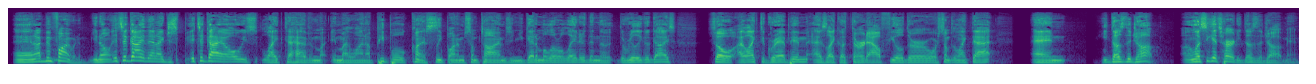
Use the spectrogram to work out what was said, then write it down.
and I've been fine with him. You know, it's a guy that I just. It's a guy I always like to have in my, in my lineup. People kind of sleep on him sometimes, and you get him a little later than the the really good guys. So I like to grab him as like a third outfielder or something like that, and he does the job. Unless he gets hurt, he does the job, man.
